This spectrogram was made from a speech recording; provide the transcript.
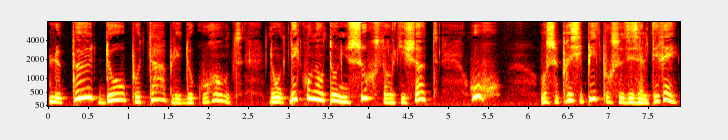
le peu d'eau potable et d'eau courante. Donc dès qu'on entend une source dans le Quichotte, ouh, on se précipite pour se désaltérer.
